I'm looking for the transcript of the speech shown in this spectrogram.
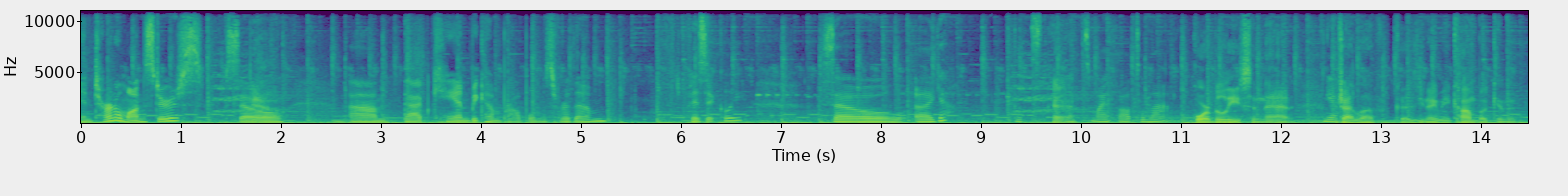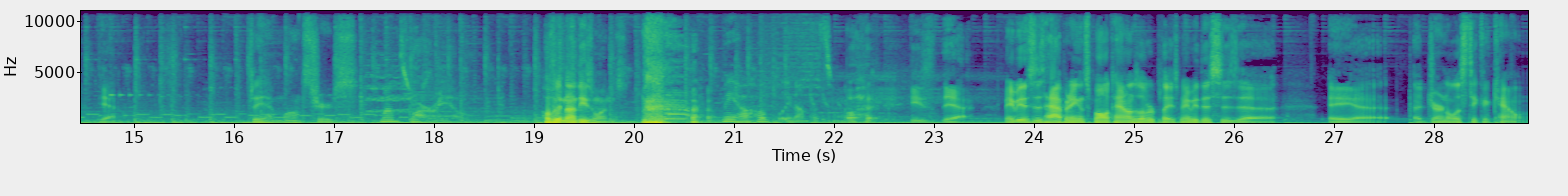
internal monsters. So, um, that can become problems for them physically. So, uh, yeah, that's, Yeah. that's my thoughts on that. Core beliefs in that, Yeah. which I love because you know you make a comic book and yeah. So yeah, monsters Monsters. are real. Hopefully not these ones. Yeah, hopefully not this one. He's yeah. Maybe this is happening in small towns all over the place. Maybe this is a a uh, a journalistic account.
